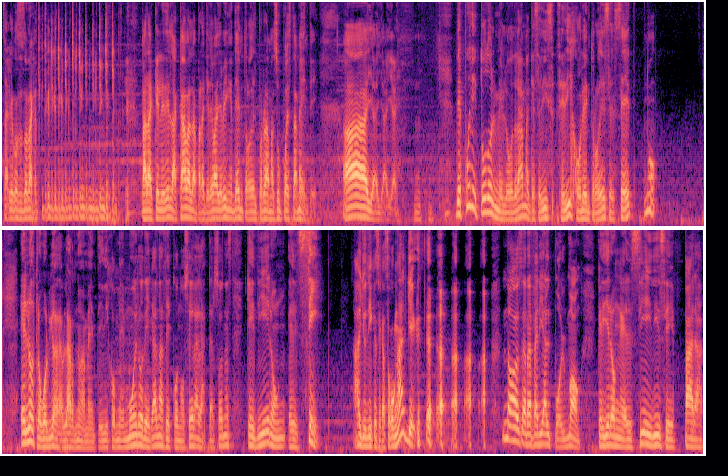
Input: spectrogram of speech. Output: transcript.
Salió con su sonaja para que le dé la cábala, para que le vaya bien dentro del programa, supuestamente. Ay, ay, ay, ay. Después de todo el melodrama que se, dijo dentro de ese set, ¿no? El otro volvió a hablar nuevamente y dijo, me muero de ganas de conocer a las personas que dieron el sí. Ah, yo dije que se casó con alguien. No, se refería al pulmón, que dieron el sí, dice, para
